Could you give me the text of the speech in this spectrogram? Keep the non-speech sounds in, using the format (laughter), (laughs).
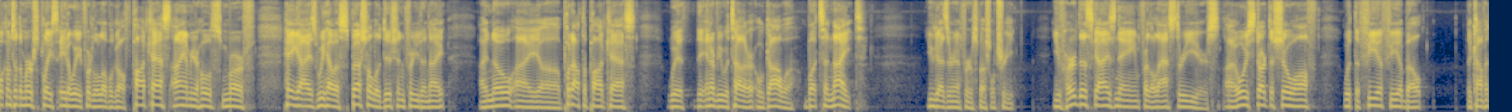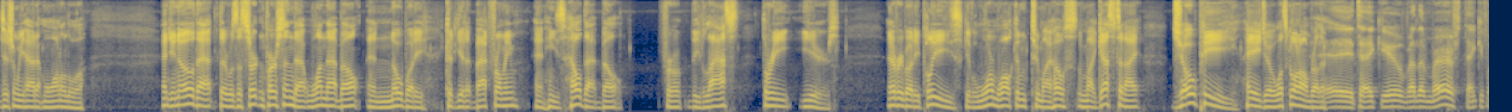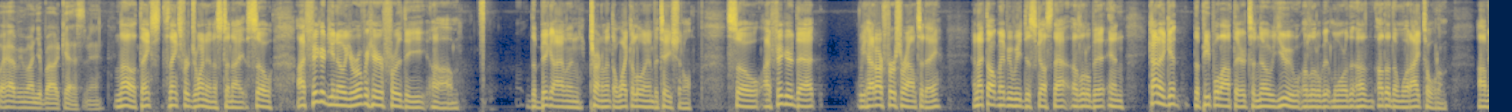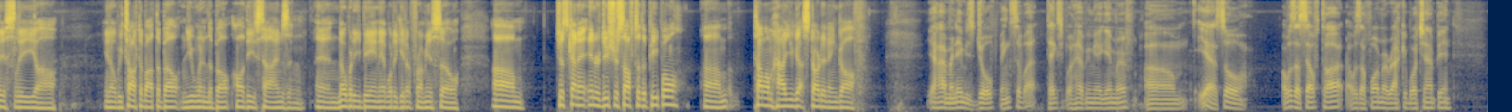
Welcome to the Murph's Place 808 for the Love of Golf Podcast. I am your host, Murph. Hey guys, we have a special edition for you tonight. I know I uh, put out the podcast with the interview with Tyler Ogawa, but tonight you guys are in for a special treat. You've heard this guy's name for the last three years. I always start the show off with the FIA FIA belt, the competition we had at Moana Lua. And you know that there was a certain person that won that belt and nobody could get it back from him. And he's held that belt for the last three years. Everybody, please give a warm welcome to my host, my guest tonight, Joe P. Hey, Joe, what's going on, brother? Hey, thank you, brother Murph. Thank you for having me on your broadcast, man. No, thanks, thanks for joining us tonight. So I figured, you know, you're over here for the um, the Big Island tournament, the Waikoloa Invitational. So I figured that we had our first round today, and I thought maybe we'd discuss that a little bit and kind of get the people out there to know you a little bit more than, other than what I told them. Obviously, uh, you know, we talked about the belt and you winning the belt all these times and, and nobody being able to get it from you. So um, just kind of introduce yourself to the people. Um, tell them how you got started in golf. Yeah, hi, my name is Joe Pinksavat. Thanks for having me again, Murph. Um, yeah, so I was a self-taught. I was a former racquetball champion,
